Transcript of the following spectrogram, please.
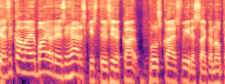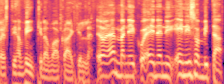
Kyllä se kala ja majoneesi härskistyy siinä ka- plus 25 aika nopeasti ihan vinkkinä vaan kaikille. Joo, en mä niinku, ei, ne, ei niissä ole mitään.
